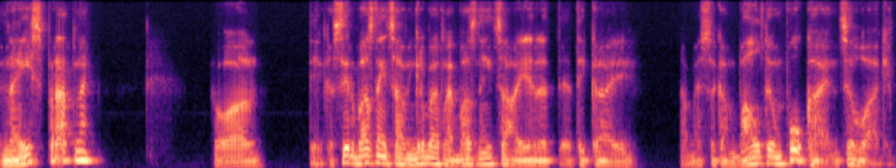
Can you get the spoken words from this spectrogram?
neizpratni, tie, kas ir baznīcā, viņi gribētu, lai baznīcā ir tikai kā mēs sakām, balti un pūkaini cilvēki.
